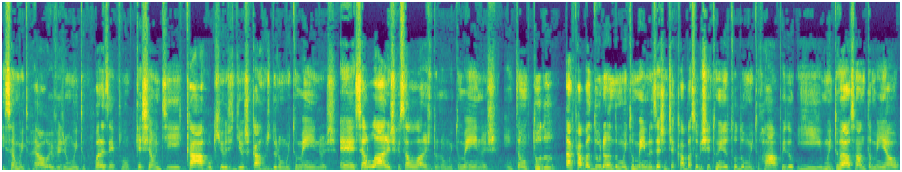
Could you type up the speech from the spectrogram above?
isso é muito real. Eu vejo muito, por exemplo, questão de carro, que hoje em dia os carros duram muito menos, é, celulares, que os celulares duram muito menos. Então tudo acaba durando muito menos e a gente acaba substituindo tudo muito rápido e muito relacionado também ao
